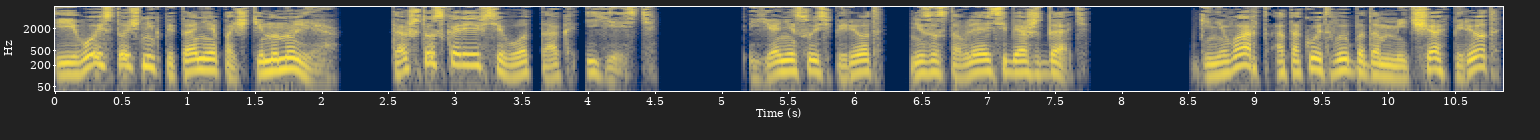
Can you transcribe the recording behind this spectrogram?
и его источник питания почти на нуле, так что, скорее всего, так и есть. Я несусь вперед, не заставляя себя ждать. Геневард атакует выпадом меча вперед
